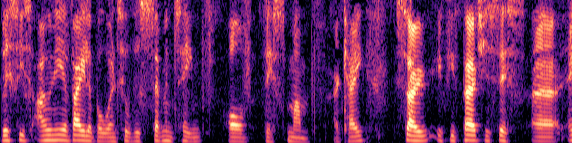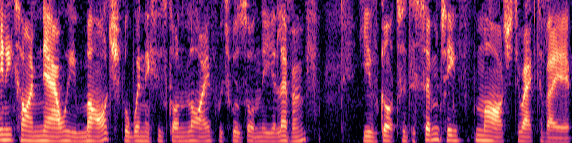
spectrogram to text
This is only available until the 17th of this month. Okay, so if you've purchased this uh, anytime now in March for when this has gone live, which was on the 11th, you've got to the 17th of March to activate it.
